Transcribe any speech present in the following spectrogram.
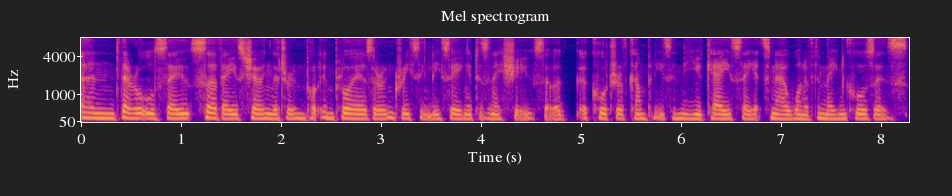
And there are also surveys showing that employers are increasingly seeing it as an issue. So, a, a, quarter of companies in the UK say it's now one of the main causes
